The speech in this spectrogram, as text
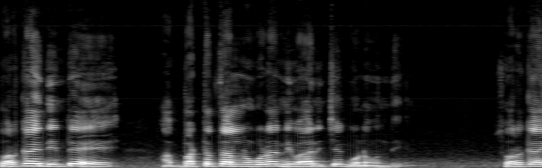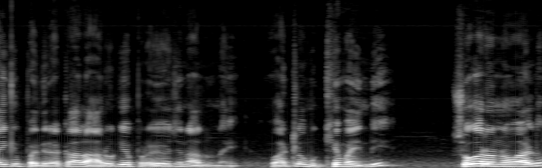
సొరకాయ తింటే ఆ బట్టతలను కూడా నివారించే గుణం ఉంది. సొరకాయకి పది రకాల ఆరోగ్య ప్రయోజనాలు ఉన్నాయి వాటిలో ముఖ్యమైనది షుగర్ ఉన్నవాళ్ళు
